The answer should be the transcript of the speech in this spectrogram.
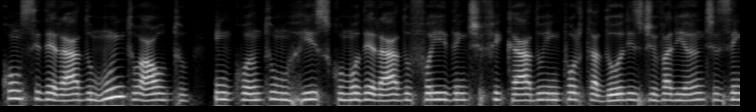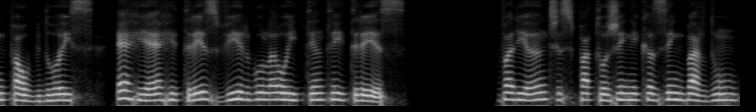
considerado muito alto, enquanto um risco moderado foi identificado em portadores de variantes em PALB2, RR 3,83. Variantes patogênicas em Bardum,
